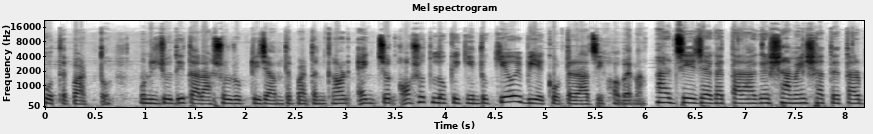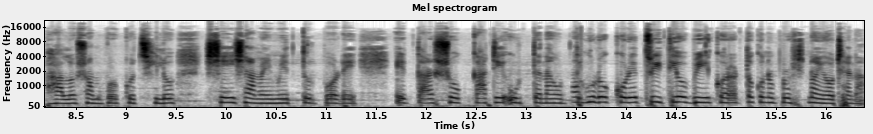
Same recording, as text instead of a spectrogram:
হতে পারতো। উনি যদি তার আসল রূপটি জানতে পারতেন, কারণ একজন অসৎ লোককে কিন্তু কেউই বিয়ে করতে রাজি হবে না। আর যে জায়গায় তার আগের স্বামীর সাথে তার ভালো সম্পর্ক ছিল, সেই স্বামীর মৃত্যুর পরে এর তার শোক কাটে উঠতে না উঠতে হুড়ো করে তৃতীয় বিয়ে করার তো কোনো প্রশ্নই ওঠে না।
